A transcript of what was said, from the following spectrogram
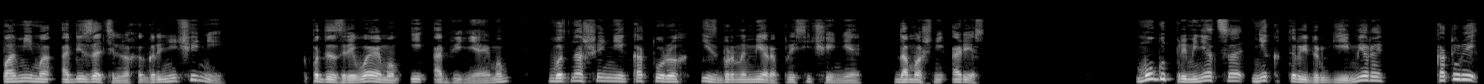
Помимо обязательных ограничений, к подозреваемым и обвиняемым, в отношении которых избрана мера пресечения домашний арест, могут применяться некоторые другие меры которые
